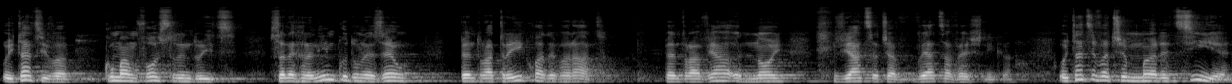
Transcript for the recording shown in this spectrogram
Uitați-vă cum am fost rânduiți să ne hrănim cu Dumnezeu pentru a trăi cu adevărat, pentru a avea în noi viața, cea, viața veșnică. Uitați-vă ce măreție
